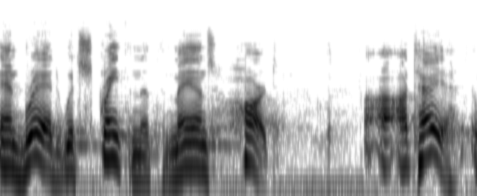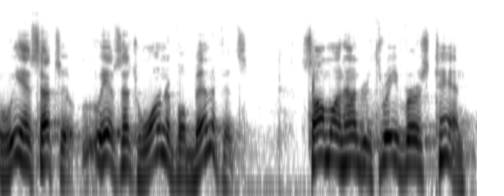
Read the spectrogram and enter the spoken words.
and bread which strengtheneth man's heart. I, I tell you, we have such a, we have such wonderful benefits. Psalm 103, verse 10.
